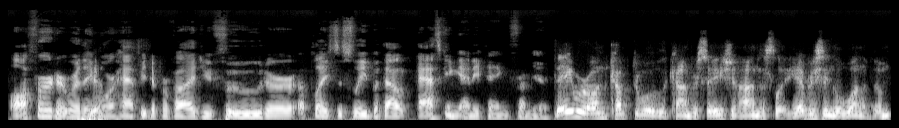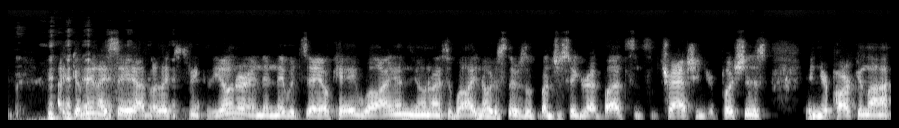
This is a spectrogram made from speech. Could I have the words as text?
offered, or were they yep. more happy to provide you food or a place to sleep without asking anything from you? They were uncomfortable with the conversation, honestly, every single one of them. I'd come in, I say, I'd like to speak to the owner. And then they would say, okay, well, I am the owner. I said, well, I noticed there's a bunch of cigarette butts and some trash in your bushes in your parking lot.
